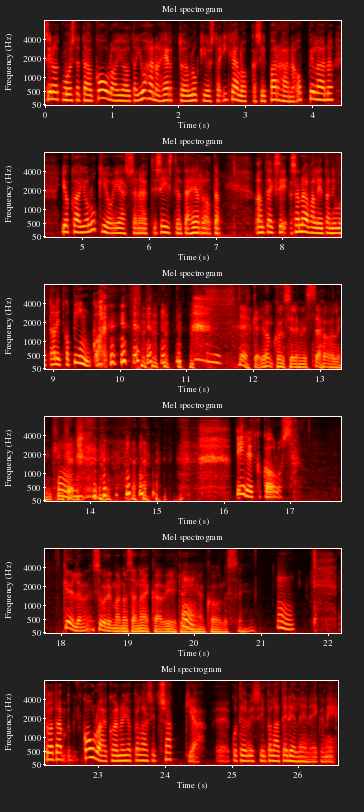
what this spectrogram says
sinut muistetaan kouluajoilta Juhana Herttuan lukiosta ikäluokkasi parhaana oppilaana, joka jo lukioiässä näytti siistiltä herralta. Anteeksi sanavalintani, mutta olitko pinko? Ehkä jonkun silmissä olinkin. Mm. Viihdyitkö koulussa? Kyllä, suurimman osan aikaa viihdyin mm. ihan koulussa. Mm. Tuota, kouluaikoina jo pelasit shakkia, eh, kuten vissiin pelaat edelleen, eikö niin?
